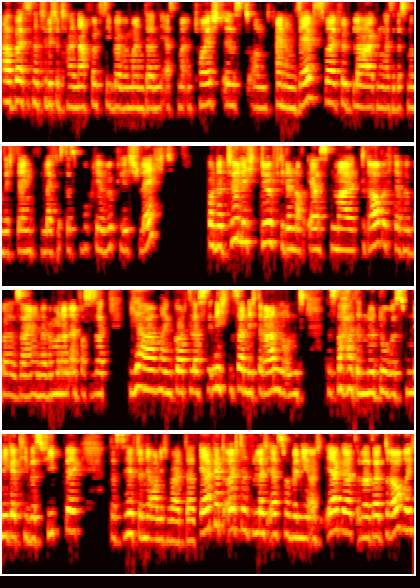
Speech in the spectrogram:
Aber es ist natürlich total nachvollziehbar, wenn man dann erstmal enttäuscht ist und einem Selbstzweifel plagen, also dass man sich denkt, vielleicht ist das Buch ja wirklich schlecht. Und natürlich dürft ihr dann auch erstmal traurig darüber sein, weil wenn man dann einfach so sagt, ja, mein Gott, lass nichts da nicht dran und das war halt dann nur doofes, negatives Feedback, das hilft dann ja auch nicht weiter. Ärgert euch dann vielleicht erstmal, wenn ihr euch ärgert oder seid traurig,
